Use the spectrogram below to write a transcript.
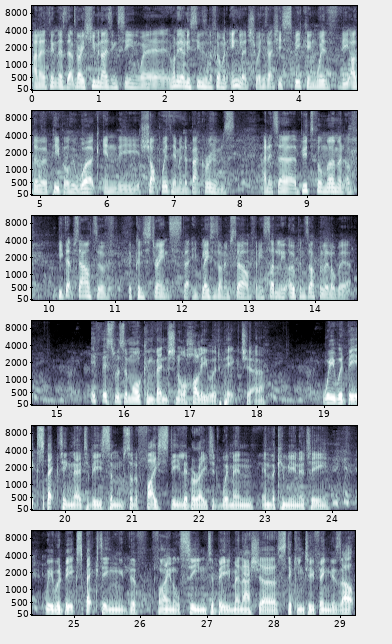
And I think there's that very humanizing scene where one of the only scenes in the film in English where he's actually speaking with the other people who work in the shop with him in the back rooms. And it's a beautiful moment of he steps out of the constraints that he places on himself and he suddenly opens up a little bit. If this was a more conventional Hollywood picture, we would be expecting there to be some sort of feisty, liberated women in the community. we would be expecting the final scene to be Menashe sticking two fingers up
